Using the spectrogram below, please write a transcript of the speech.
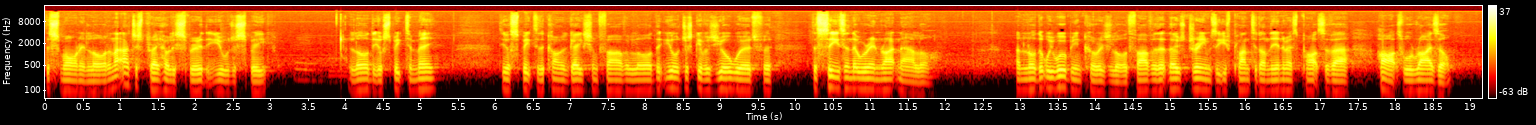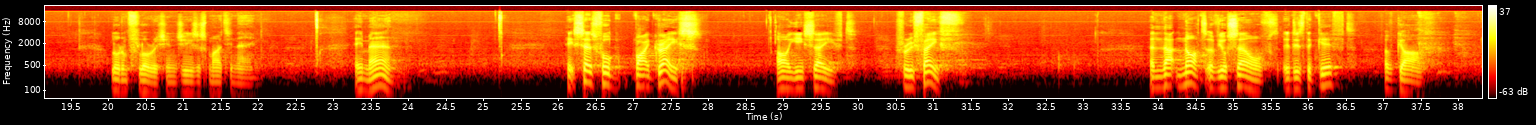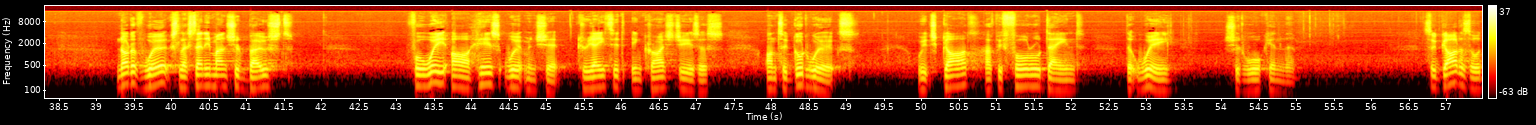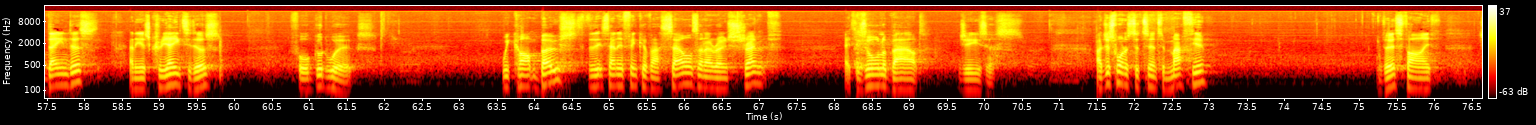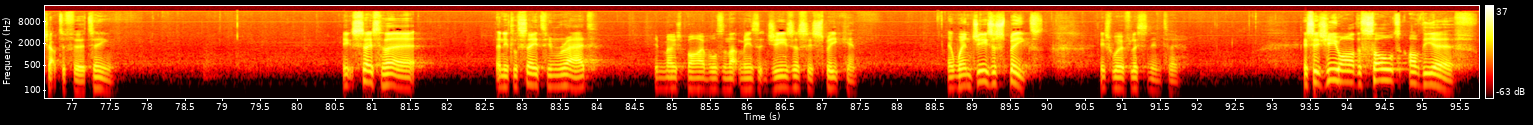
this morning, Lord. And I just pray, Holy Spirit, that you will just speak. Lord, that you'll speak to me, that you'll speak to the congregation, Father, Lord, that you'll just give us your word for the season that we're in right now, Lord. And Lord, that we will be encouraged, Lord, Father, that those dreams that you've planted on the innermost parts of our hearts will rise up, Lord, and flourish in Jesus' mighty name. Amen. It says, For by grace are ye saved, through faith. And that not of yourselves, it is the gift of God. Not of works, lest any man should boast. For we are his workmanship, created in Christ Jesus unto good works, which God hath before ordained that we should walk in them. So God has ordained us and he has created us for good works. We can't boast that it's anything of ourselves and our own strength. It is all about Jesus. I just want us to turn to Matthew verse 5, chapter 13. It says there, and it'll say it in red in most Bibles, and that means that Jesus is speaking. And when Jesus speaks, it's worth listening to. It says, You are the salt of the earth.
